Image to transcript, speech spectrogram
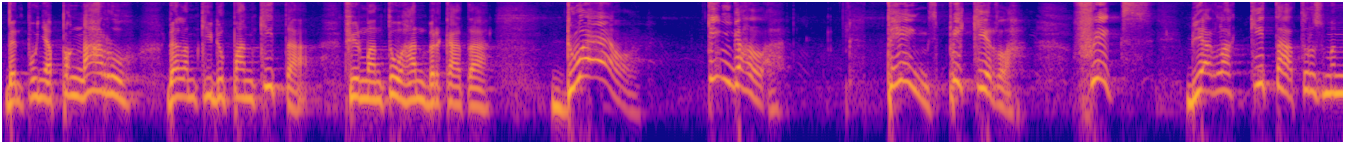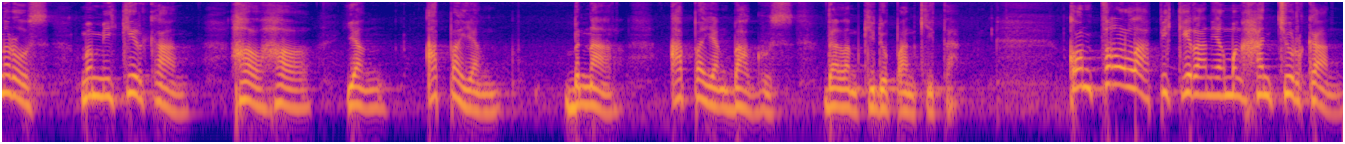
dan punya pengaruh dalam kehidupan kita firman Tuhan berkata, dwell, tinggallah, things, pikirlah, fix, biarlah kita terus menerus memikirkan hal-hal yang apa yang benar, apa yang bagus dalam kehidupan kita. Kontrollah pikiran yang menghancurkan,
